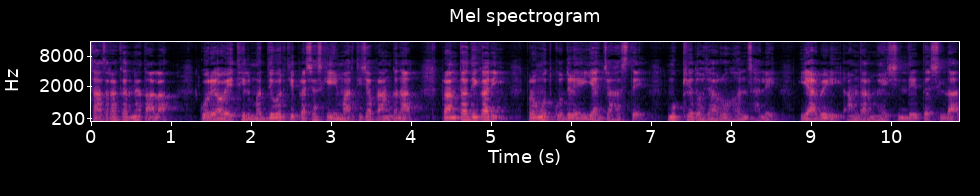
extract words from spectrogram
साजरा करण्यात आला. कोरेगाव येथील मध्यवर्ती प्रशासकीय इमारतीच्या प्रांगणात प्रांताधिकारी प्रमोद कुदळे यांच्या हस्ते मुख्य ध्वजारोहण झाले. यावेळी आमदार महेश शिंदे तहसीलदार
